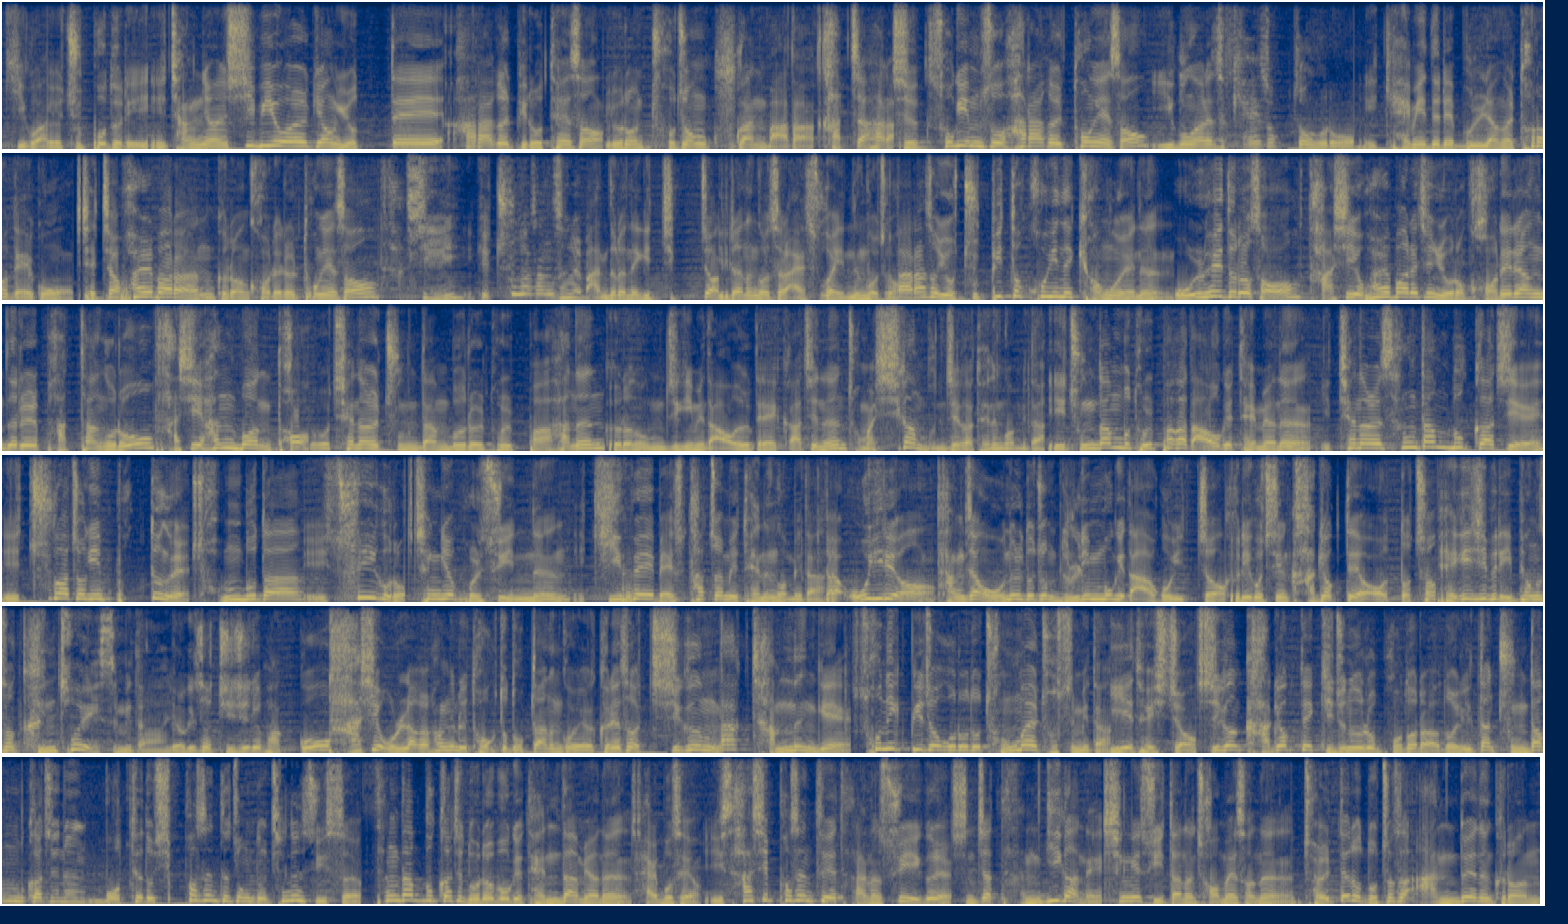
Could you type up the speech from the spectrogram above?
기관, 요 주포들이 이 작년 12월경 요때 하락을 비롯해서 이런 조정 구간마다 가짜 하락, 즉 속임수 하락을 통해서 이 구간에서 계속적으로 이 개미들의 물량을 털어내고 재차 활발한 그런 거래를 통해서 다시 이렇게 추가 상승을 만들어내기 직전이라는 것을 알 수가 있는 거죠. 따라서 요 주피터 코인의 경우에는 올해 들어서 다시 활발해진 이런 거래량들을 바탕으로 다시 한 번 더 채널 중단부를 돌파하는 그런 움직임이 나올 때까지는 정말 시간 문제가 되는 겁니다. 이 중단부 돌파가 나오게 되면은 이 채널 상단부까지의 이 추가적인 폭등을 전부 다이 수익으로 챙겨 볼 수 있는 이 기회 매수 타점이 되는 겁니다. 자, 오히려 당장 오늘도 좀 눌림목이 나오고 있죠. 그리고 지금 가격대 어떻죠? 120일 이평선 근처에 있습니다. 여기서 지지를 받고 다시 올라갈 확률이 더욱더 높다는 거예요. 그래서 지금 딱 잡는 게 손익비적으로도 정말 좋습니다. 이해되시죠? 지금 가격대 기준으로 보더라도 일단 중단부까지는 못해도 10% 정도 챙길 수 있어요. 상단부까지 노려보게 된다면은 잘 보세요. 이 40%에 달하는 수익을 진짜 단기간에 챙길 수 있다는 점에서는 절대로 놓쳐서 안 되는 그런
